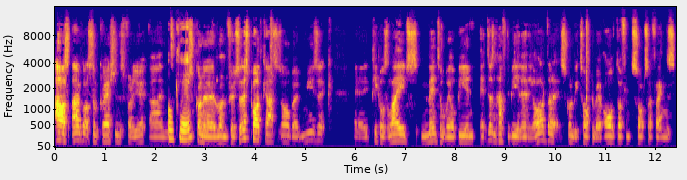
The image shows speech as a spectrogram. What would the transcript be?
Alice, I've got some questions for you, and Okay. we're just going to run through. So this podcast is all about music. Uh, people's lives, mental well-being. It doesn't have to be in any order. It's going to be talking about all different sorts of things,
